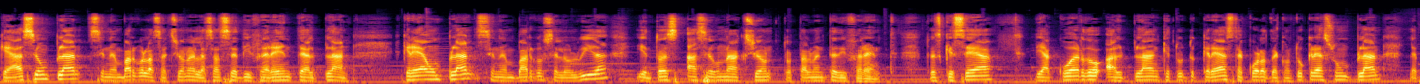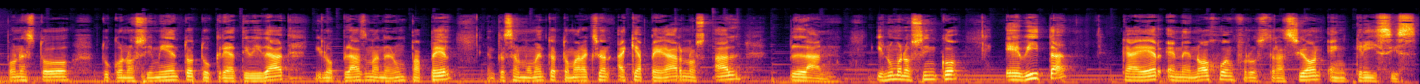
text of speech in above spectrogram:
que hace un plan, sin embargo las acciones las hace diferente al plan. Crea un plan, sin embargo se le olvida y entonces hace una acción totalmente diferente. Entonces que sea de acuerdo al plan que tú creaste, acuérdate, cuando tú creas un plan, le pones todo tu conocimiento, tu creatividad y lo plasman en un papel. Entonces al momento de tomar acción hay que apegarnos al plan. Y número 5, evita caer en enojo, en frustración, en crisis.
